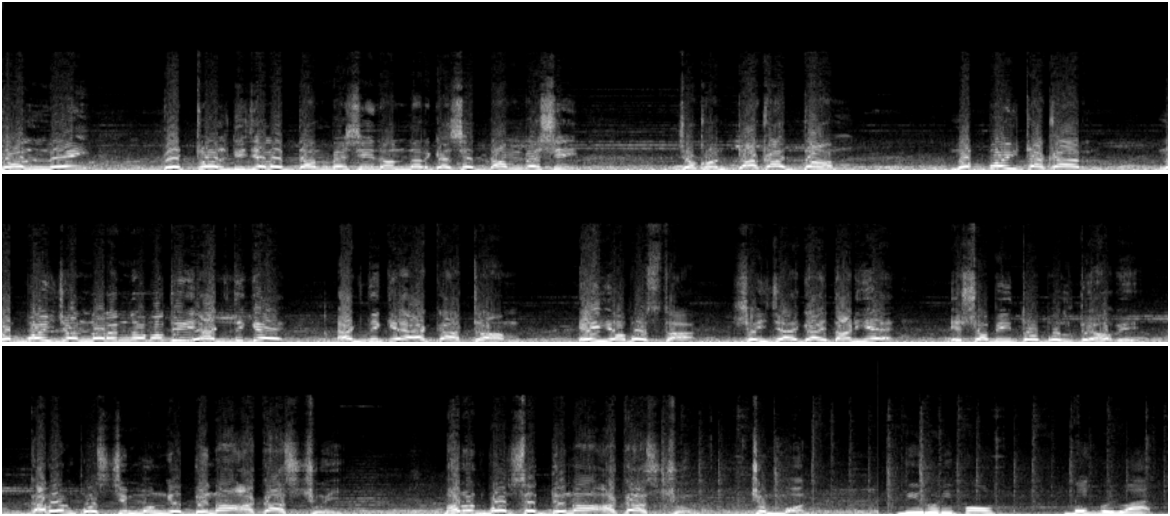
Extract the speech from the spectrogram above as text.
জল নেই, পেট্রোল, ডিজেলের দাম বেশি, রান্নার গ্যাসের দাম বেশি, যখন টাকার দাম নব্বই টাকার নব্বই জন নরেন্দ্র মোদী একদিকে একদিকে একা ট্রাম্প। এই অবস্থা, সেই জায়গায় দাঁড়িয়ে এসবই তো বলতে হবে। কারণ পশ্চিমবঙ্গে দেনা আকাশ ছুঁই ভারতবর্ষের দেনা আকাশ ছুঁ চুম্বন। Bureau report, Bengal watch.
